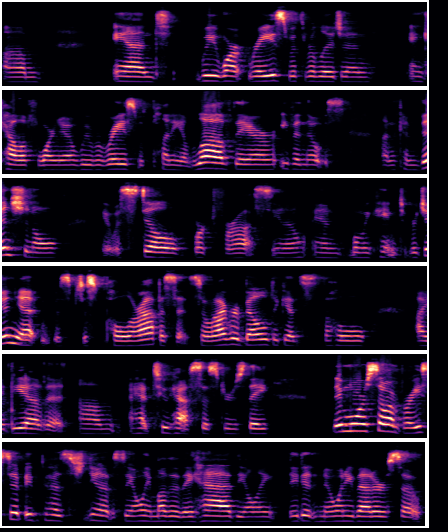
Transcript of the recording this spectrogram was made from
Um, and we weren't raised with religion in California. We were raised with plenty of love there, even though it was unconventional. It was still worked for us, you know. And when we came to Virginia, it was just polar opposite. So I rebelled against the whole idea of it. Um, I had two half sisters. They they more so embraced it because you know it was the only mother they had. The only they didn't know any better, so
